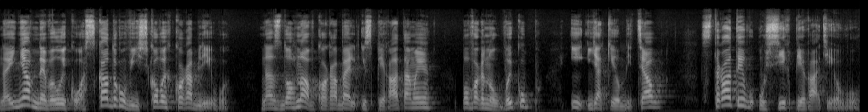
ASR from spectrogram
найняв невелику ескадру військових кораблів, наздогнав корабель із піратами, повернув викуп і, як і обіцяв, стратив усіх піратів.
